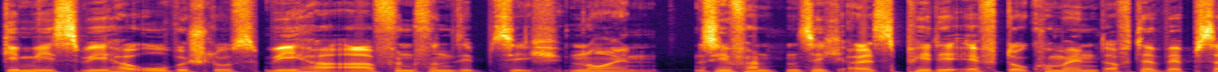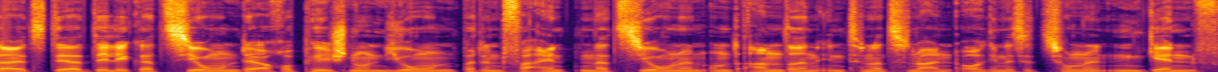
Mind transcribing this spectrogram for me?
gemäß WHO-Beschluss WHA 75 9. Sie fanden sich als PDF-Dokument auf der Website der Delegation der Europäischen Union bei den Vereinten Nationen und anderen internationalen Organisationen in Genf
